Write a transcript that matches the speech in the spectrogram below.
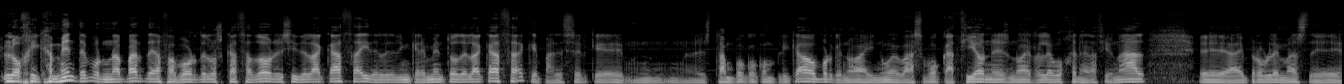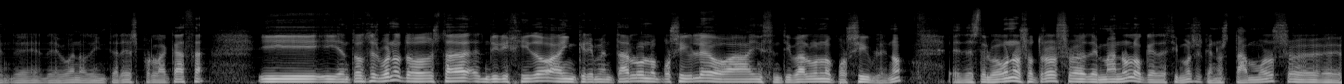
lógicamente, por una parte, a favor de los cazadores y de la caza y del incremento de la caza, que parece ser que mm, está un poco complicado porque no hay nuevas vocaciones, no hay relevo generacional, eh, hay problemas de, bueno, de interés por la caza. Y, entonces, bueno, todo está dirigido a incrementarlo en lo posible o a en lo posible, ¿no? Eh, desde luego nosotros eh, de mano lo que decimos es que no estamos eh,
